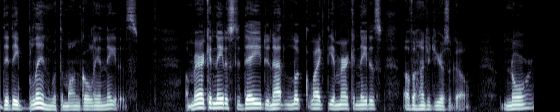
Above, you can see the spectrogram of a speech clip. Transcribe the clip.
did they blend with the Mongolian natives? American natives today do not look like the American natives of a hundred years ago, nor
